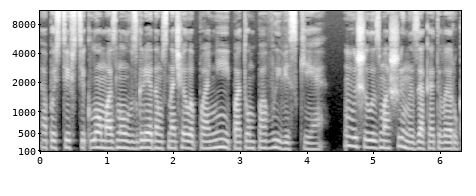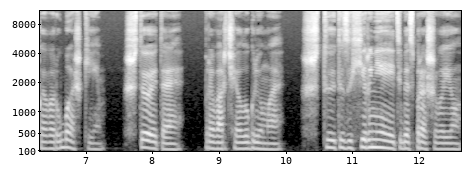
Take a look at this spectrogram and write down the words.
Опустив стекло, мазнул взглядом сначала по ней, потом по вывеске. Вышел из машины, закатывая рукава рубашки. «Что это?» – проворчал угрюмо. «Что это за херня, я тебя спрашиваю?»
